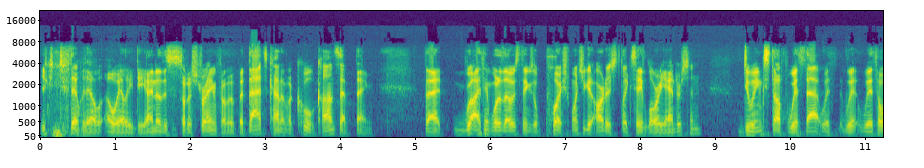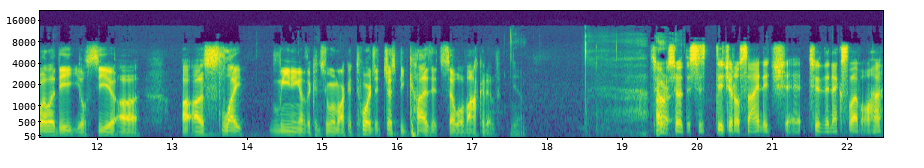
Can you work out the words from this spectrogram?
You can do that with OLED. I know this is sort of straying from it, but that's kind of a cool concept thing that I think one of those things will push. Once you get artists like say Laurie Anderson doing stuff with that with with, with OLED, you'll see a, a, a slight leaning of the consumer market towards it just because it's so evocative. Yeah. So, right. so this is digital signage uh, to the next level, huh?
